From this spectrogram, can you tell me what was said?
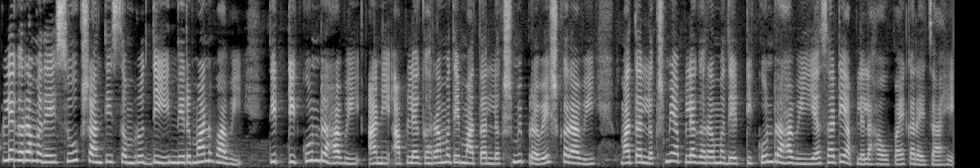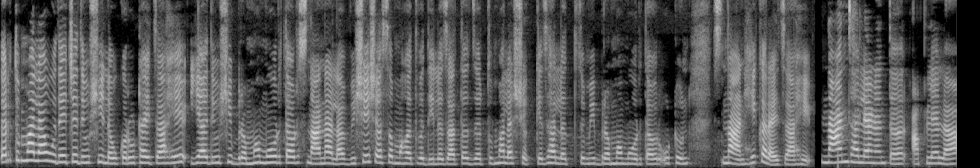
आपल्या घरामध्ये सुख शांती समृद्धी निर्माण व्हावी ती टिकून राहावी आणि आपल्या घरामध्ये माता लक्ष्मी प्रवेश करावी माता लक्ष्मी आपल्या घरामध्ये टिकून राहावी यासाठी आपल्याला हा उपाय करायचा आहे. तर तुम्हाला उद्याच्या दिवशी लवकर उठायचं आहे. या दिवशी ब्रह्ममुहूर्तावर स्नानाला विशेष असं महत्त्व दिलं जातं. जर तुम्हाला शक्य झालं तर तुम्ही ब्रह्ममुहूर्तावर उठून स्नान हे करायचं आहे. स्नान झाल्यानंतर आपल्याला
